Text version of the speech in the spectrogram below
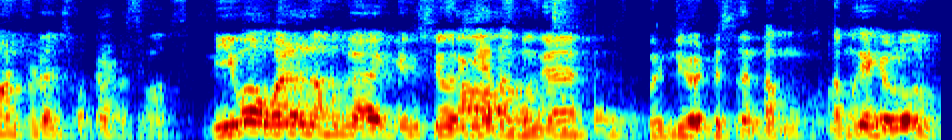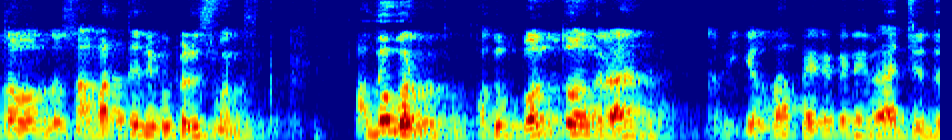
ಕಾನ್ಫಿಡೆನ್ಸ್ ನೀವ ಒಳ್ಳೆ ನಮಗ ಗಿರಿಸೋರಿಗೆ ನಮಗ, ಬಂಡಿ ಹೊಟ್ಟಿಸ ನಮ್, ನಮಗೆ ಹೇಳುವಂತ ಒಂದು ಸಾಮರ್ಥ್ಯ ನೀವು ಬೆಳೆಸುವಂತ. ಅದು ಬರ್ಬೋದು ಅದು ಬಂತು ಅಂದ್ರ ನಮಗೆಲ್ಲ ಬೇರೆ ಬೇರೆ ರಾಜ್ಯದ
